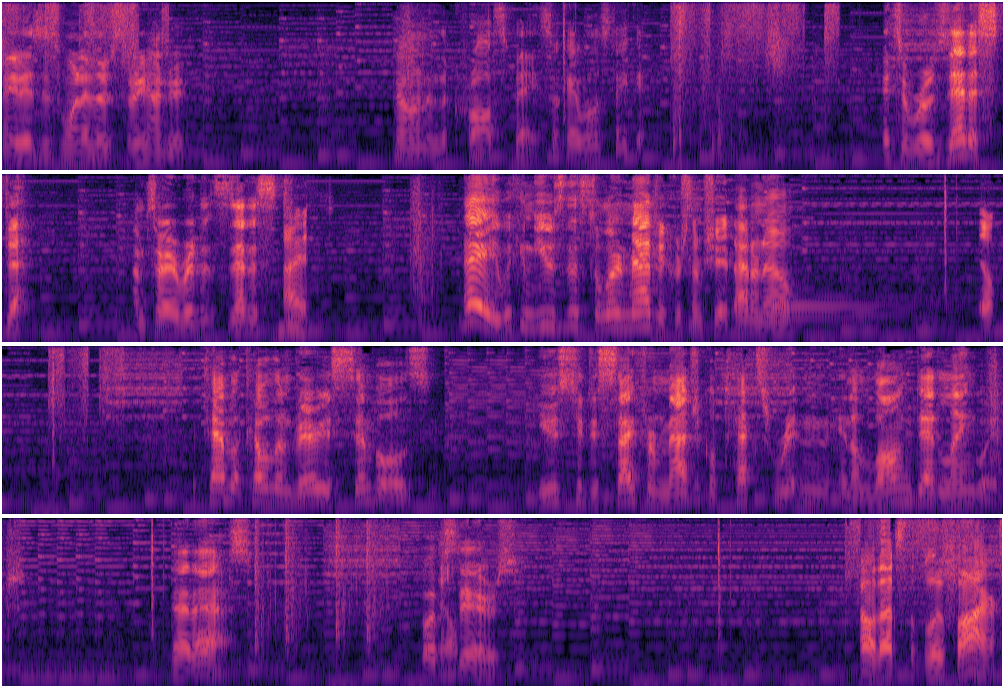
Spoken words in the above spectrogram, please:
Maybe this is one of those 300. Stone in the crawl space. Okay, well, let's take it. It's a Rosetta St. I'm sorry, Rosetta St. Nice. Hey, we can use this to learn magic or some shit. I don't know. Yep. A tablet covered in various symbols used to decipher magical texts written in a long dead language. Badass. Go Yep. upstairs. Oh, that's the blue fire.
